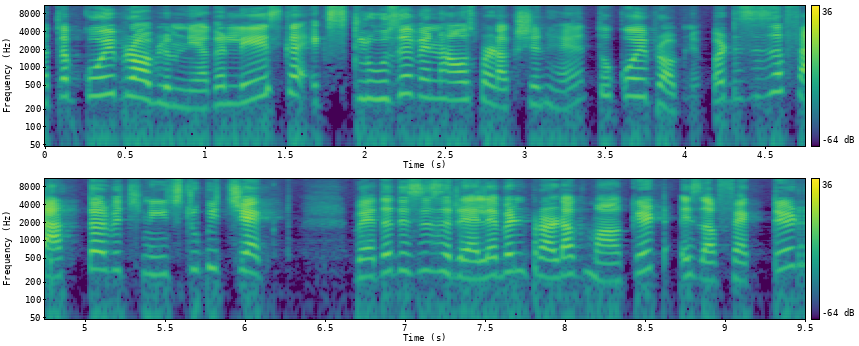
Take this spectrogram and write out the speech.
मतलब कोई प्रॉब्लम नहीं अगर लेस का एक्सक्लूसिव इन हाउस प्रोडक्शन है तो कोई problem but this is a factor which needs to be checked whether this is relevant product market is affected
